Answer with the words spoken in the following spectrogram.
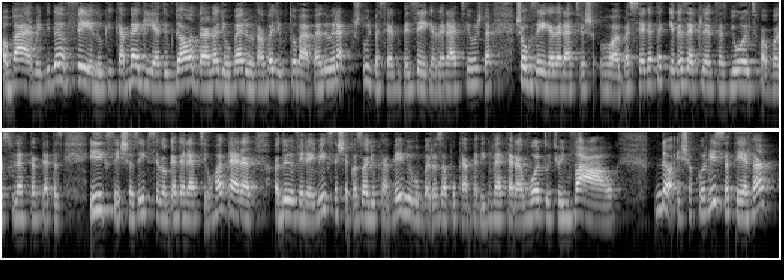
a bármi, mi nem félünk, inkább megijedünk, de annál nagyobb erővel megyünk tovább előre. Most úgy beszélek, mint egy Z-generációs, de sok Z-generációsval beszélgetek. Én 1980-ban születtem, tehát az X és az Y generáció határán, a nővéreim X-esek, az anyukám baby boomer, az apukám pedig veterán volt, úgyhogy wow! Na, és akkor visszatérve,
